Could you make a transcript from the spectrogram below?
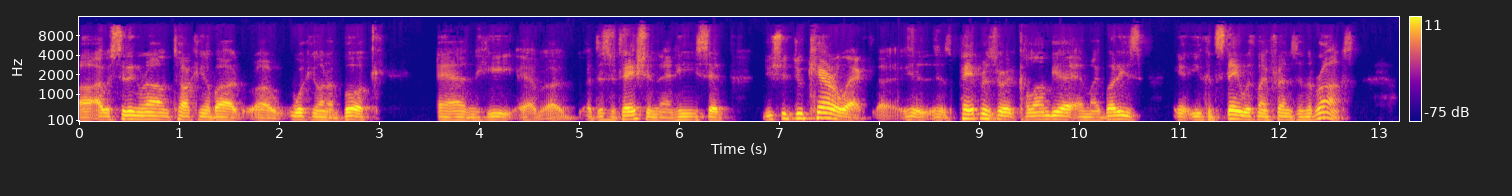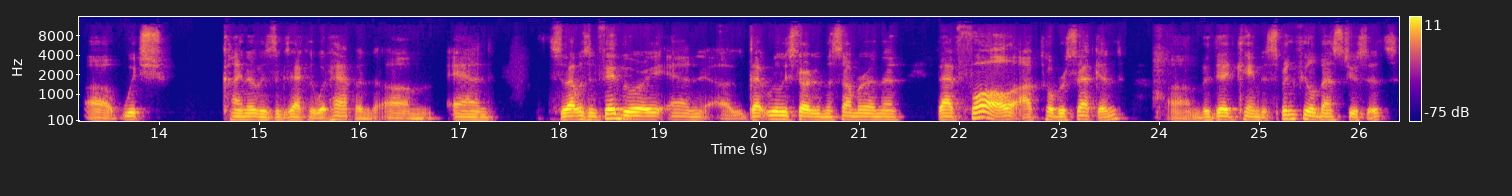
uh, I was sitting around talking about uh, working on a book and he, uh, a dissertation, and he said, You should do Kerouac. Uh, his, his, papers are at Columbia, and my buddies, you can stay with my friends in the Bronx, which kind of is exactly what happened. Um, and so that was in February and uh, got really started in the summer. And then that fall, October 2nd, um, the dead came to Springfield, Massachusetts.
